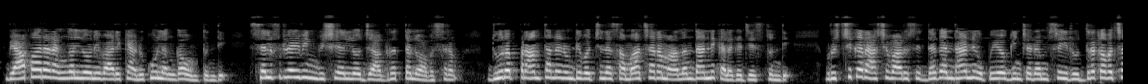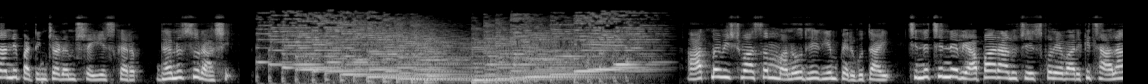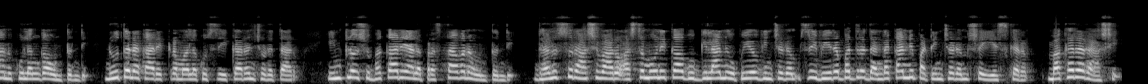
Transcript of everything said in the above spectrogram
వ్యాపార రంగంలోని వారికి అనుకూలంగా ఉంటుంది. సెల్ఫ్ డ్రైవింగ్ విషయంలో జాగ్రత్తలు అవసరం. దూర ప్రాంతాల నుండి వచ్చిన సమాచారం ఆనందాన్ని కలగజేస్తుంది. వృశ్చిక రాశి వారు సిద్ధగంధాన్ని ఉపయోగించడం శ్రీ రుద్ర కవచాన్ని పఠించడం శ్రేయస్కరం. ధనుస్సు రాశి. ఆత్మవిశ్వాసం మనోధైర్యం పెరుగుతాయి. చిన్న చిన్న వ్యాపారాలు చేసుకునే వారికి చాలా అనుకూలంగా ఉంటుంది. నూతన కార్యక్రమాలకు శ్రీకారం చుడతారు. ఇంట్లో శుభకార్యాల ప్రస్తావన ఉంటుంది. ధనుస్సు రాశివారు అష్టమూలికా గుగ్గిలాన్ని ఉపయోగించడం శ్రీ వీరభద్ర దండకాన్ని పఠించడం శ్రేయస్కరం. మకర రాశి.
